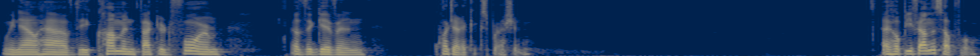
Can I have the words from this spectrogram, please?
We now have the common factored form of the given quadratic expression. I hope you found this helpful.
